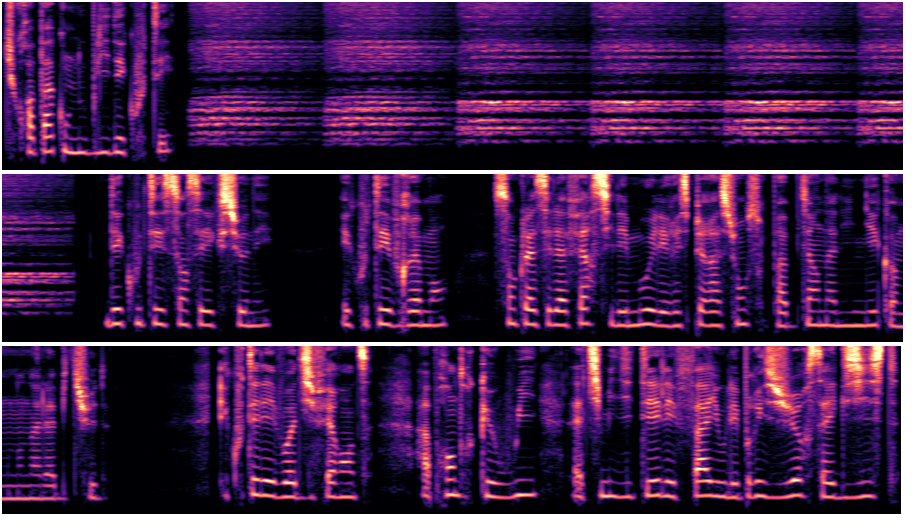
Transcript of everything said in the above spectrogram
tu crois pas qu'on oublie d'écouter? D'écouter sans sélectionner, écouter vraiment, sans classer l'affaire si les mots et les respirations sont pas bien alignés comme on en a l'habitude. Écouter les voix différentes, apprendre que oui, la timidité, les failles ou les brisures, ça existe,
